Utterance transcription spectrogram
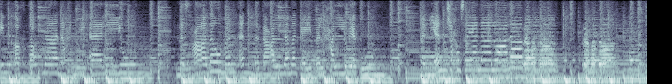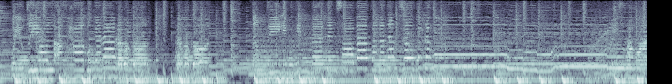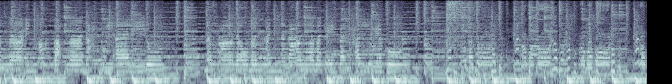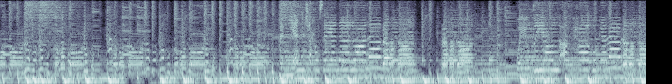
وإن أخطأنا نحن الآليون. نسعى دوما أن نتعلم كيف الحل يكون. من ينجح سيعلم يطيع الأصحاب كلامك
